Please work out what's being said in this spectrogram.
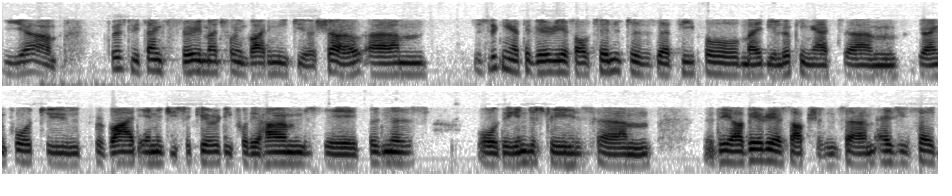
Yeah. Firstly, thanks very much for inviting me to your show. Um, just looking at the various alternatives that people may be looking at um, going forward to provide energy security for their homes, their business, or the industries. Um, there are various options. Um, as you said,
